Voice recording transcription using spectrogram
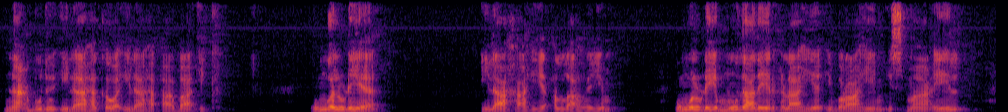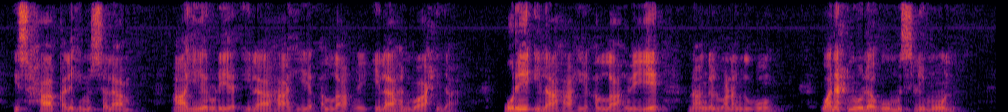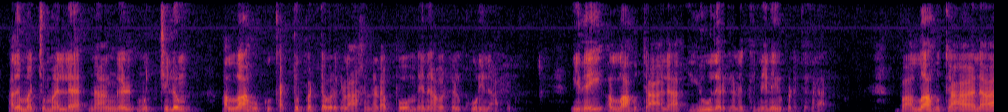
நபுது இலாஹக வ இலாஹ ஆபாஇக். உங்களுடைய இலாகாகிய அல்லாஹுவையும் உங்களுடைய மூதாதையர்களாகிய இப்ராஹிம் இஸ்மாயில் இஸ்ஹாக் அலிஹிமுசலாம் ஆகியோருடைய இலாகாகிய அல்லாஹுவை இலாஹன் வாஹிதா ஒரே இலாகாகிய அல்லாஹுவையே நாங்கள் வணங்குவோம். வனஹ்னு லஹு முஸ்லிமூன் அது மட்டுமல்ல நாங்கள் முற்றிலும் அல்லாஹுக்கு கட்டுப்பட்டவர்களாக நடப்போம் என அவர்கள் கூறினார்கள். இதை அல்லாஹு தாலா யூதர்களுக்கு நினைவுபடுத்துகிறார். இப்போ அல்லாஹு தாலா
